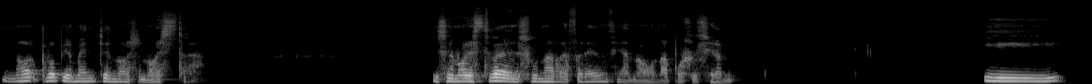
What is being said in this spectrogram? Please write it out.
no propiamente no es nuestra. Y si nuestra es una referencia, no una posesión. ¿Y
